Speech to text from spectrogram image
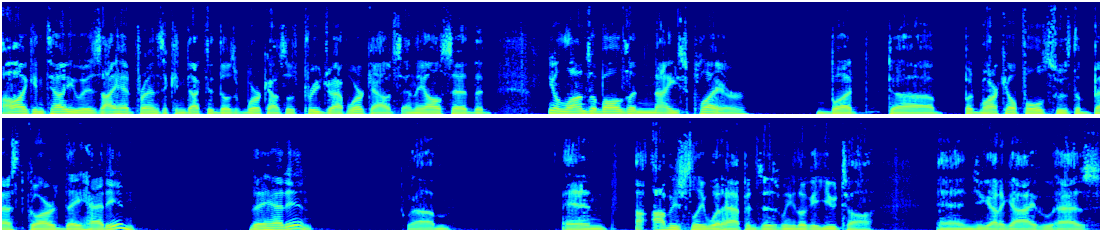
all I can tell you is I had friends that conducted those workouts, those pre-draft workouts, and they all said that, you know, Lonzo Ball's a nice player, but uh, but Markelle Fultz was the best guard they had in. They had in. Um, and obviously, what happens is when you look at Utah, and you got a guy who has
